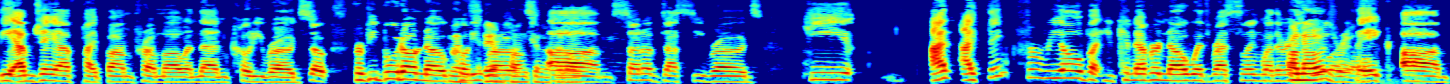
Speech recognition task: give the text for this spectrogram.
the MJF pipe bomb promo, and then Cody Rhodes. So for people who don't know, Cody Rhodes, in the middle. um, son of Dusty Rhodes, he. I I think for real, but you can never know with wrestling whether it's Oh, no, real or real. fake. Um,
